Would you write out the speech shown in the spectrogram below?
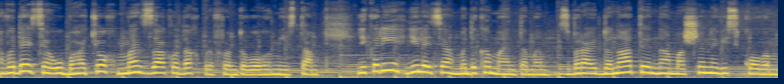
ведеться у багатьох медзакладах прифронтового міста. Лікарі діляться медикаментами, збирають донати на машини військовим,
